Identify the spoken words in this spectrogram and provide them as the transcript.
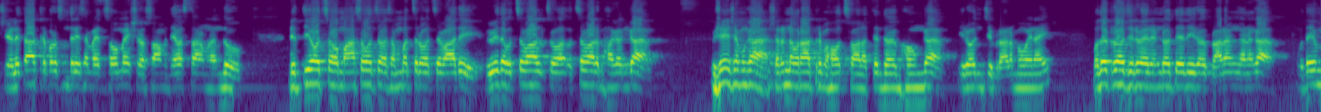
శ్రీ లలితా త్రిపుర సుందరి సమేత సోమేశ్వర స్వామి దేవస్థానం నందు నిత్యోత్సవ మాసోత్సవ సంవత్సరోత్సవాది వివిధ ఉత్సవాల ఉత్సవాల భాగంగా విశేషంగా శరన్నవరాత్రి మహోత్సవాలు అత్యంత వైభవంగా ఈ రోజు నుంచి ప్రారంభమైనాయి. మొదటి రోజు ఇరవై రెండవ తేదీ ఈరోజు ప్రారంభంగా ఉదయం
